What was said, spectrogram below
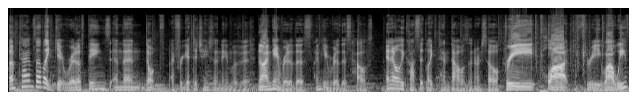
Sometimes I like get rid of things and then don't I forget to change the name of it. No, I'm getting rid of this. I'm getting rid of this house. And it only costed like 10,000 or so. Free plot 3. Wow, we've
